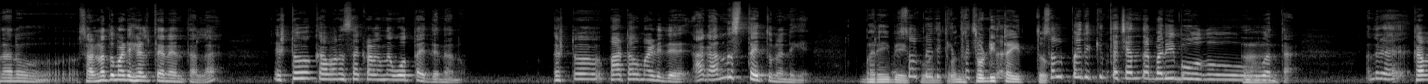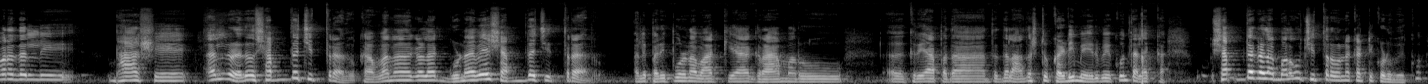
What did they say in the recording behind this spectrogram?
ನಾನು ಸಣ್ಣದು ಮಾಡಿ ಹೇಳ್ತೇನೆ ಅಂತಲ್ಲ ಎಷ್ಟೋ ಕವನ ಸಕಳನ್ನು ಓದ್ತಾ ಇದ್ದೆ ನಾನು. ಎಷ್ಟೋ ಪಾಠ ಮಾಡಿದ್ದೆ. ಆಗ ಅನ್ನಿಸ್ತಾ ಇತ್ತು ನನಗೆ. ಬರೀಬೇಕು ಇತ್ತು. ಸ್ವಲ್ಪ ಇದಕ್ಕಿಂತ ಚಂದ ಬರೀಬಹುದು ಅಂತ. ಅಂದರೆ ಕವನದಲ್ಲಿ ಭಾಷೆ ಅಲ್ಲಿ ಅದು ಶಬ್ದ ಚಿತ್ರ ಅದು. ಕವನಗಳ ಗುಣವೇ ಶಬ್ದ ಚಿತ್ರ ಅದು. ಅಲ್ಲಿ ಪರಿಪೂರ್ಣ ವಾಕ್ಯ ಗ್ರಾಮರು ಕ್ರಿಯಾಪದ ಅಂಥದ್ದೆಲ್ಲ ಆದಷ್ಟು ಕಡಿಮೆ ಇರಬೇಕು ಅಂತ ಲೆಕ್ಕ. ಶಬ್ದಗಳ ಮೂಲಕ ಚಿತ್ರವನ್ನು ಕಟ್ಟಿಕೊಡಬೇಕು.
